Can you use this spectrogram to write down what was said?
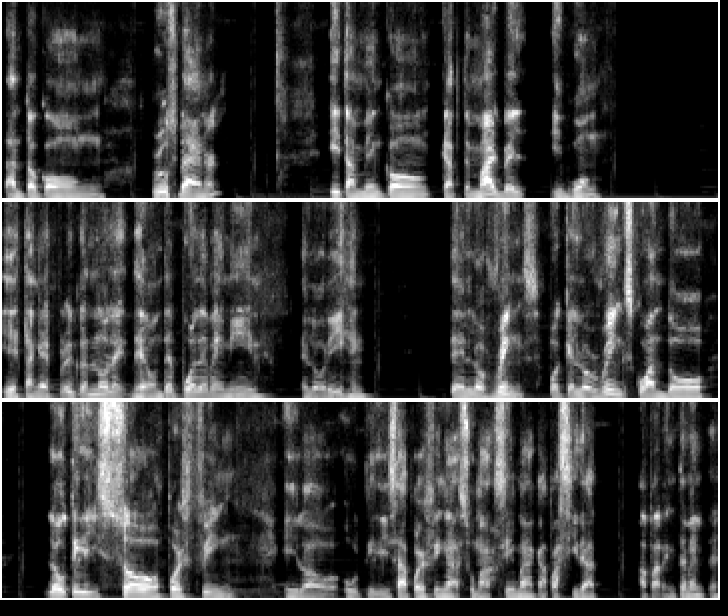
tanto con Bruce Banner y también con Captain Marvel y Wong. Y están explicándole de dónde puede venir el origen de los rings. Porque los rings cuando lo utilizó por fin y lo utiliza por fin a su máxima capacidad, aparentemente,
